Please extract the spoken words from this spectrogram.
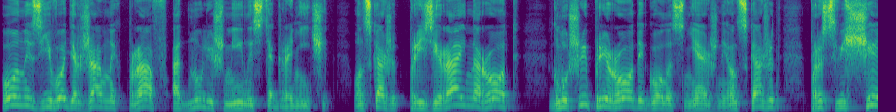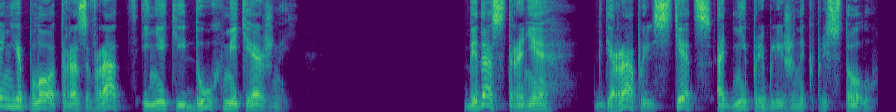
Он из его державных прав одну лишь милость ограничит. Он скажет: "Презирай народ, глуши природы голос нежный". Он скажет: "Просвещение плод, разврат и некий дух мятежный". Беда стране, где раб и льстец одни приближены к престолу.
